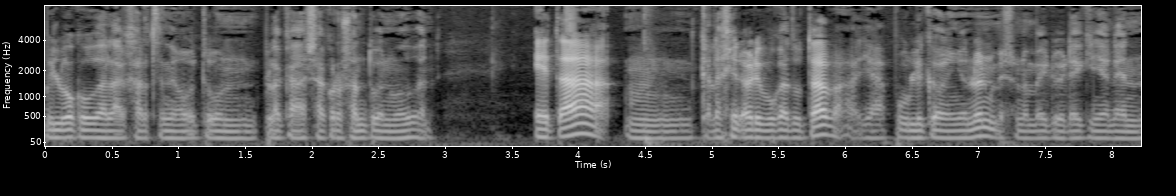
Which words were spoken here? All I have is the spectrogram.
Bilboko udalak jartzen dugutun plaka sakrosantuen moduan. Eta mm, kalejira hori bukatuta, ba, ja, publiko egin genuen, mesona mairu ere ekinaren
